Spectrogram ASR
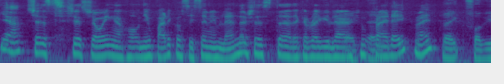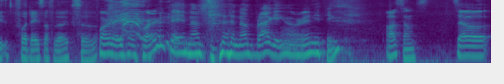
Yeah, just just showing a whole new particle system in Blender, just uh, like a regular Right, right. Friday, right? like four we- four days of work. So Four days of work, okay, not not bragging or anything. Awesome. So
